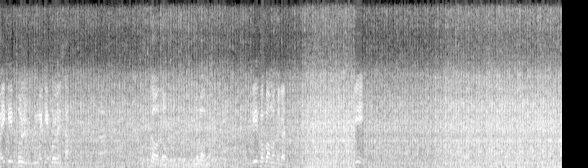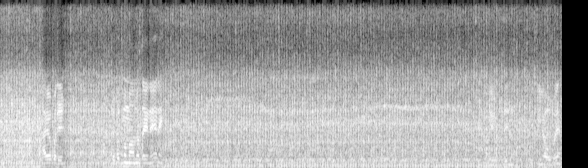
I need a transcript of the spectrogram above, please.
may cable. Yung may cable na isa. Ito, ito. Baba mo. Sige, baba mo sagad. Sige. Ayaw pa din. Dapat mamamatay na yan eh. Ayaw pa din, no? May singaw pa yan.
